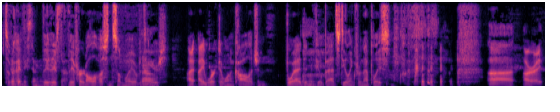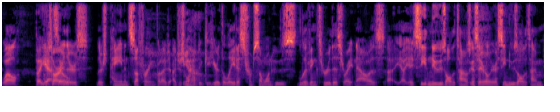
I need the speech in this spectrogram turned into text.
It's Don't get me started They, they've, GameStop. they've hurt all of us in some way over the Oh. years. I, I worked at one in college, and boy, I didn't feel bad stealing from that place. uh, all right. Well, But yeah, I'm sorry. so- there's there's pain and suffering, but I, I just Yeah. wanted to get, hear the latest from someone who's living through this right now. As I, I see news all the time. I was going to say earlier, I see news all the time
